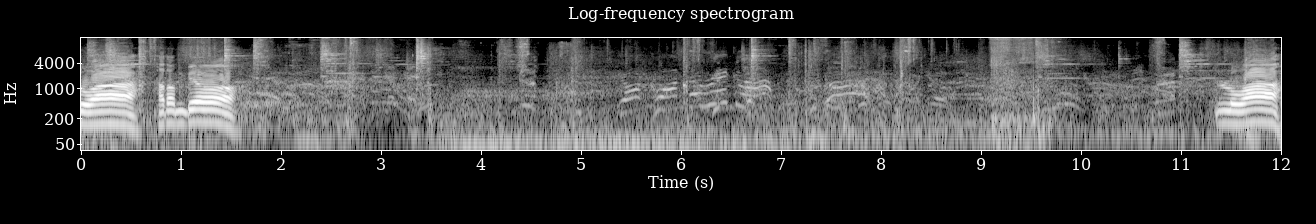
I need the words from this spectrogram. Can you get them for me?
일로 와 다 덤벼 wriggler. 일로 와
